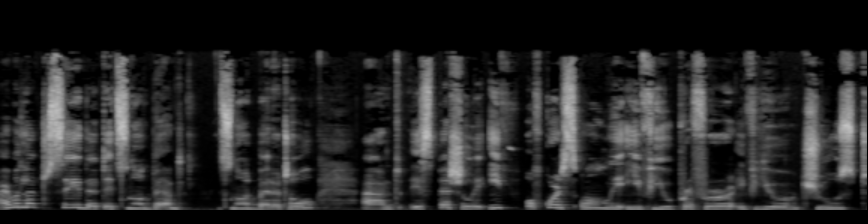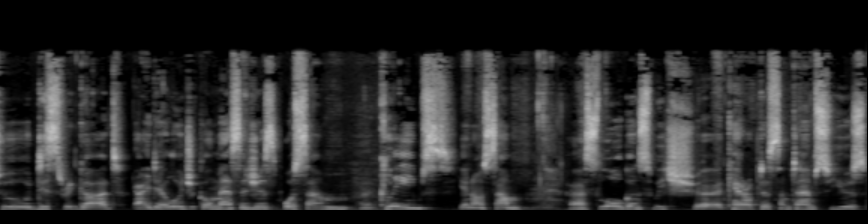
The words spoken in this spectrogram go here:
I would like to say that it's not bad. It's not bad at all and especially if of course only if you prefer if you choose to disregard ideological messages or some claims you know some uh, slogans which uh, characters sometimes use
